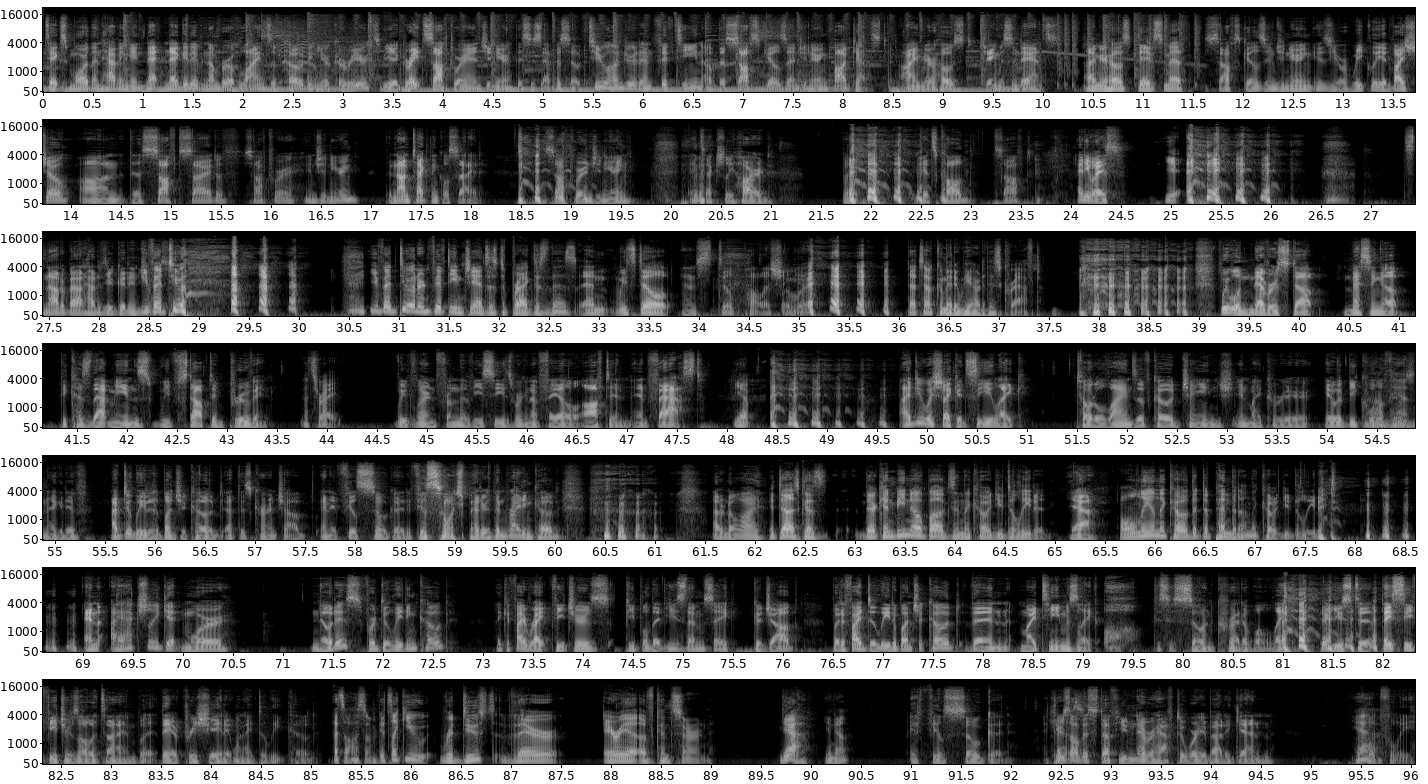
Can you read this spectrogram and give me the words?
It takes more than having a net negative number of lines of code in your career to be a great software engineer. This is episode 215 of the Soft Skills Engineering Podcast. I'm your host, Jamison Dance. I'm your host, Dave Smith. Soft Skills Engineering is your weekly advice show on the soft side of software engineering, the non technical side of software engineering. It's actually hard, but it gets called soft. Anyways, Yeah. it's not about how to do good intros. You've had two You've had 215 chances to practice this and we still I'm still polishing it. That's how committed we are to this craft. we will never stop messing up because that means we've stopped improving. That's right. We've learned from the VCs we're going to fail often and fast. Yep. I do wish I could see like total lines of code change in my career. It would be cool Oh, if it was negative. I've deleted a bunch of code at this current job and it feels so good. It feels so much better than writing code. I don't know why. It does cuz there can be no bugs in the code you deleted. Yeah. Only in the code that depended on the code you deleted. And I actually get more notice for deleting code. Like if I write features, people that use them say good job. But if I delete a bunch of code, then my team is like, oh, this is so incredible. Like they're used to, they see features all the time, but they appreciate it when I delete code. That's awesome. It's like you reduced their area of concern, Yeah, you know? it feels so good. It Here's all this stuff you never have to worry about again, Yeah. hopefully.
